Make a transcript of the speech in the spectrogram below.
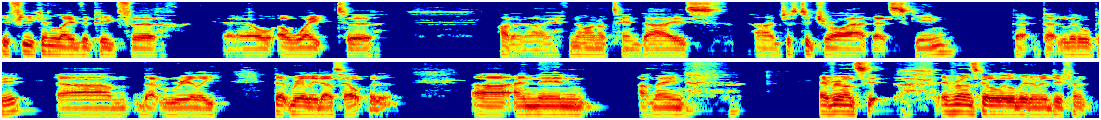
if you can leave the pig for a week to I don't know nine or ten days uh, just to dry out that skin that that little bit um, that really that really does help with it, uh, and then I mean everyone's everyone's got a little bit of a different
